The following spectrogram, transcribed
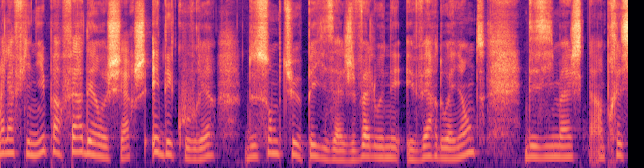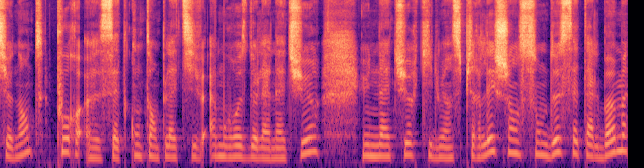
elle a fini par faire des recherches et découvrir de somptueux paysages vallonnés et verdoyantes, des images impressionnantes pour euh, cette contemplative amoureuse de la nature, une nature qui lui inspire les chansons de cet album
